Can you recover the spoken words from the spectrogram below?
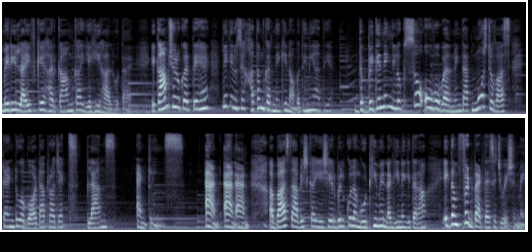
मेरी लाइफ के हर काम का यही हाल होता है। ये काम शुरू करते हैं, लेकिन उसे खत्म करने की नौबत ही नहीं आती है। The beginning looks so overwhelming that most of us tend to abort our projects, plans and dreams. And and and Abbas Tabish का ये शेर बिल्कुल अंगूठी में नगीने की तरह एकदम फिट बैठता है सिचुएशन में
